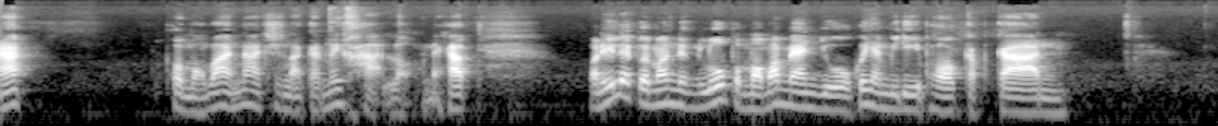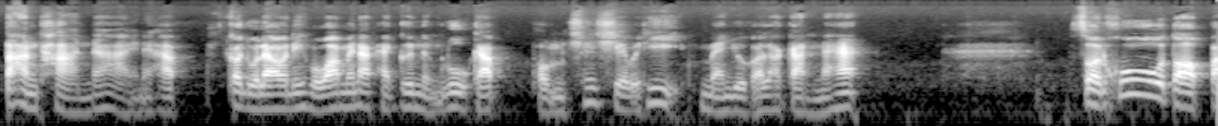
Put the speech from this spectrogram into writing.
นะ ผมมองว่าน่าจะชนะกันไม่ขาดหรอกนะครับวันนี้เลยเปิดมาหนึ่งลูกผมมองว่าแมนยูก็ยังมีดีพอกับการต้านทานได้นะครับก็ดูแล้ววันนี้ผมว่าไม่น่าแพ้เกินหนึ่งลูกครับผมเชียร์ไว้ที่แมนยูก็แล้วกันนะฮะ ส่วนคู่ต่อไป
